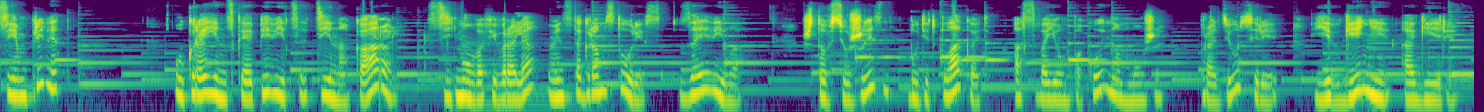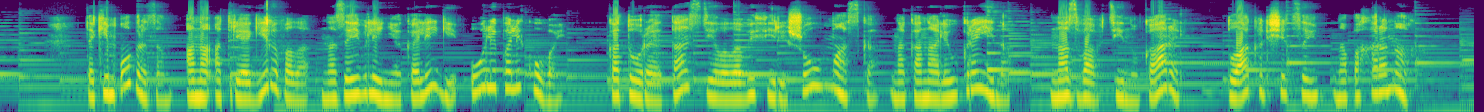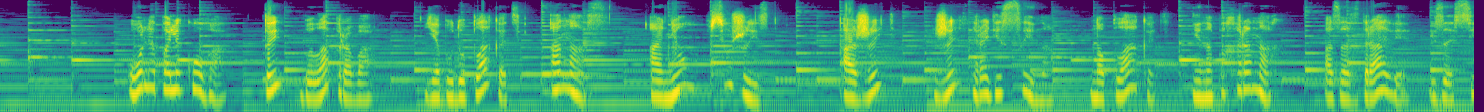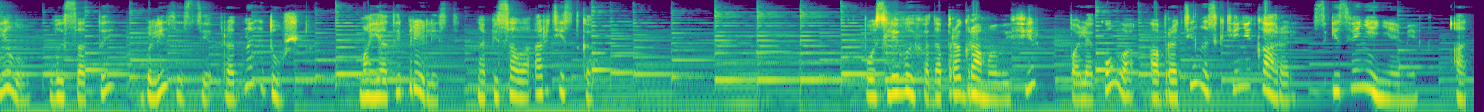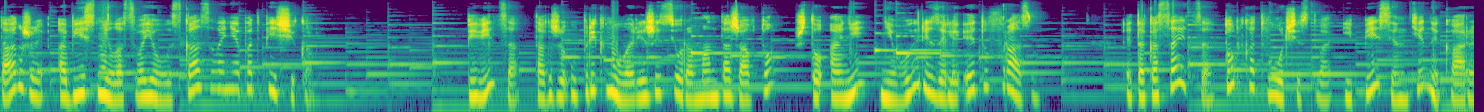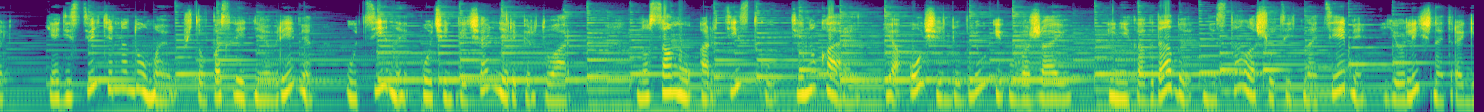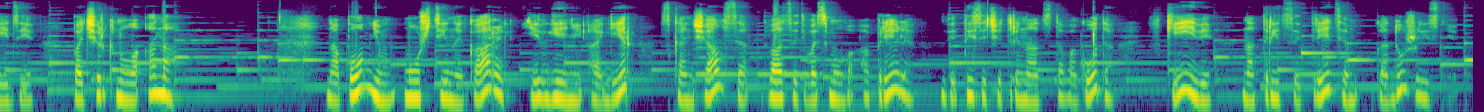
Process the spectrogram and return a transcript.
Всем привет! Украинская певица Тина Кароль 7 февраля в Instagram Stories заявила, что всю жизнь будет плакать о своем покойном муже, продюсере Евгении Агере. Таким образом, она отреагировала на заявление коллеги Оли Поляковой, которое та сделала в эфире шоу «Маска» на канале «Украина», назвав Тину Кароль плакальщицей на похоронах. Оля Полякова, ты была права. Я буду плакать о нас, о нем всю жизнь. А жить – жизнь ради сына, но плакать не на похоронах, а за здравие и за силу, высоты, близости родных душ. «Моя ты прелесть», – написала артистка. После выхода программы в эфир Полякова обратилась к Тене Кароль с извинениями а также объяснила свое высказывание подписчикам. Певица также упрекнула режиссера монтажа в том, что они не вырезали эту фразу. Это касается только творчества и песен Тины Кароль. Я действительно думаю, что в последнее время у Тины очень печальный репертуар. Но саму артистку Тину Кароль я очень люблю и уважаю и никогда бы не стала шутить на теме ее личной трагедии, подчеркнула она. Напомним, муж Тины Карель, Евгений Агир, скончался 28 апреля 2013 года в Киеве на 33 году жизни.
